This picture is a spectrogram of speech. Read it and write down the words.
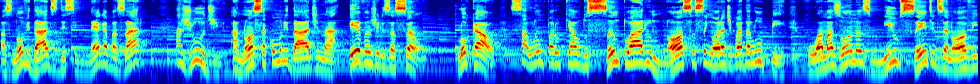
as novidades desse Mega Bazar? Ajude a nossa comunidade na evangelização. Local: Salão Paroquial do Santuário Nossa Senhora de Guadalupe, Rua Amazonas, 1119,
